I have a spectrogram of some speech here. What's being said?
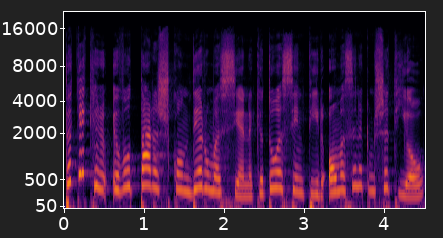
para que é que eu vou estar a esconder uma cena que eu estou a sentir ou uma cena que me chateou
